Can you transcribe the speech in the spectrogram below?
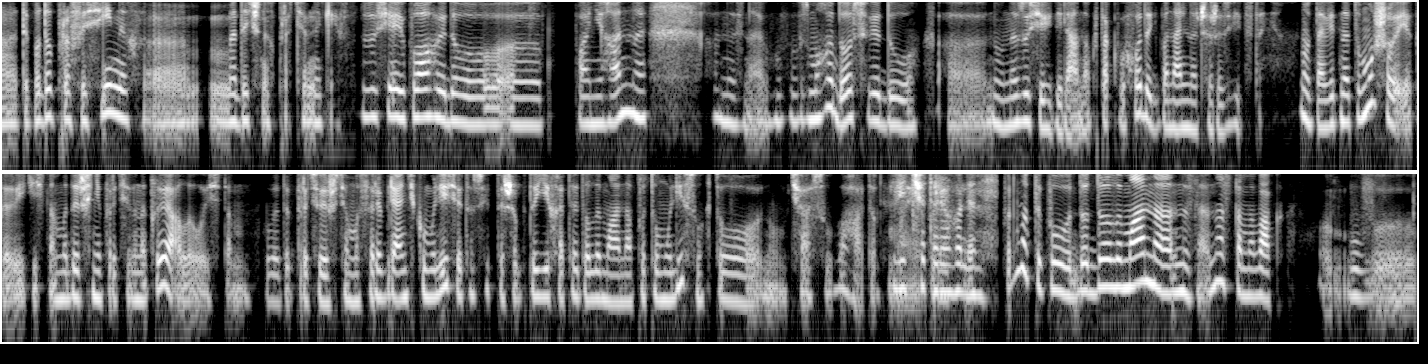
е, типу до професійних е, медичних працівників. З усією повагою до пані Ганни, не знаю, з мого досвіду, ну не з усіх ділянок так виходить банально через відстань. Ну, навіть не тому, що як- якісь там медичні працівники, але ось там, коли ти працюєш в цьому серебрянському лісі, то звідти, щоб доїхати до лимана по тому лісу, то ну, часу багато. Від 4 пройти. годин. Ну, типу, до, до лимана, не знаю, у нас там евак був,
